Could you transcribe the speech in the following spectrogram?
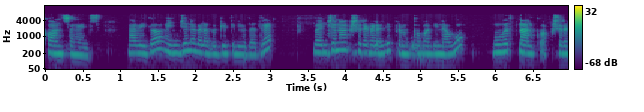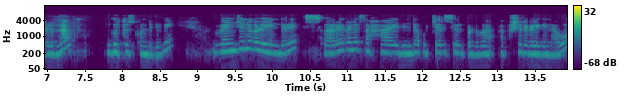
ಕಾನ್ಸನೆಂಟ್ಸ್ ನಾವೀಗ ವ್ಯಂಜನಗಳ ಬಗ್ಗೆ ತಿಳಿಯೋದಾದ್ರೆ ವ್ಯಂಜನಾಕ್ಷರಗಳಲ್ಲಿ ಪ್ರಮುಖವಾಗಿ ನಾವು ಮೂವತ್ನಾಲ್ಕು ಅಕ್ಷರಗಳನ್ನ ಗುರುತಿಸ್ಕೊಂಡಿದ್ದೀವಿ. ವ್ಯಂಜನಗಳು ಎಂದರೆ ಸ್ವರಗಳ ಸಹಾಯದಿಂದ ಉಚ್ಚರಿಸಲ್ಪಡುವ ಅಕ್ಷರಗಳಿಗೆ ನಾವು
